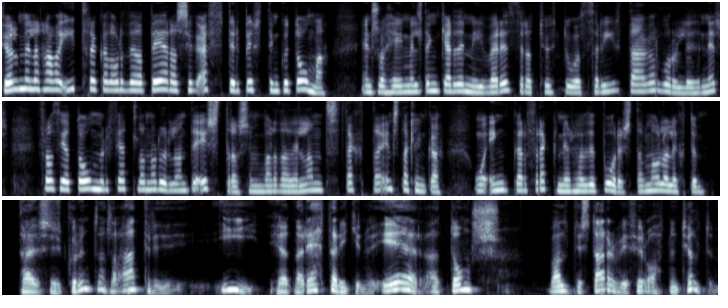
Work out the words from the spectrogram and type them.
Fjölmiðlar hafa ítrekkað orðið að bera sig eftir byrtingu dóma eins og heimildin gerði nýverið þegar 23 dagar voru liðnir frá því að dómur fjall á Norðurlandi Eistra sem varðaði landsþekta einstaklinga og engar fregnir hafði borist af málalektum. Það er grundvallar atriði í hérna réttaríkinu er að dómsvaldi starfi fyrir opnum tjöldum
